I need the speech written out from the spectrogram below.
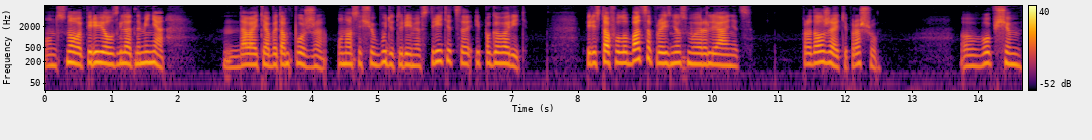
Он снова перевел взгляд на меня. Давайте об этом позже. У нас еще будет время встретиться и поговорить. Перестав улыбаться, произнес мой орлеанец. Продолжайте, прошу. В общем,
